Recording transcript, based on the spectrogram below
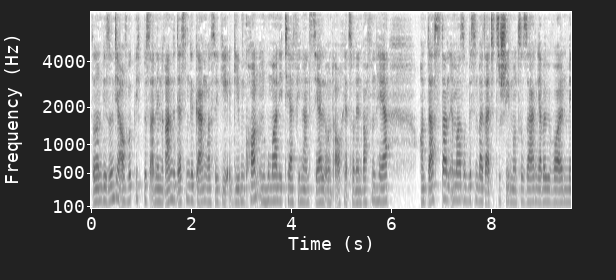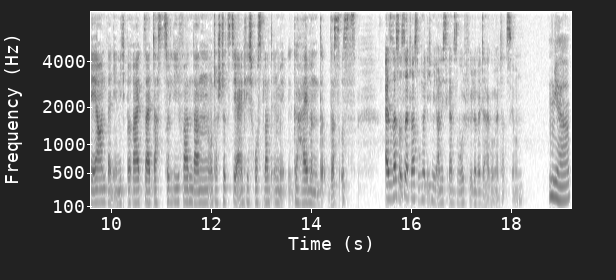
sondern wir sind ja auch wirklich bis an den Rande dessen gegangen, was wir ge geben konnten, humanitär, finanziell und auch jetzt von den Waffen her. Und das dann immer so ein bisschen beiseite zu schieben und zu sagen, ja, aber wir wollen mehr und wenn ihr nicht bereit seid, das zu liefern, dann unterstützt ihr eigentlich Russland im Geheimen. Das ist, also das ist etwas, womit ich mich auch nicht ganz wohlfühle mit der Argumentation. Ja,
